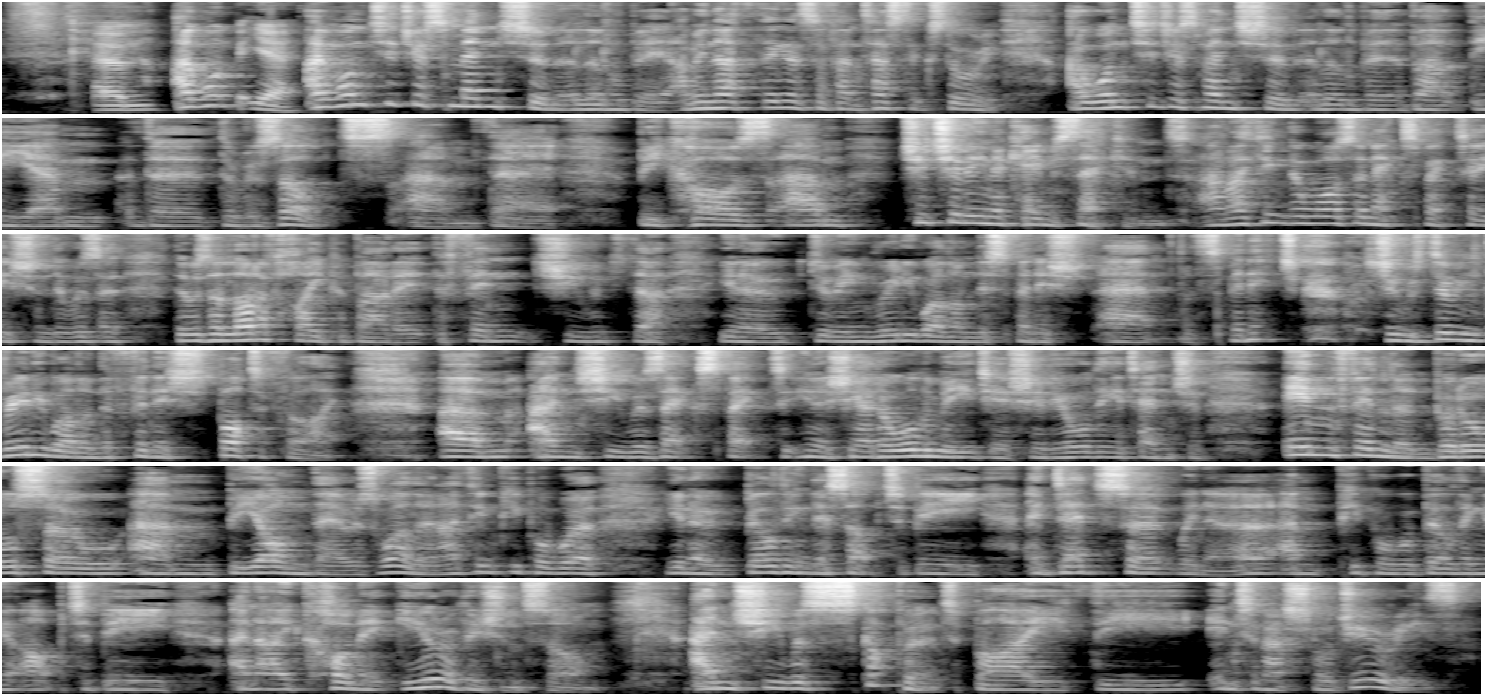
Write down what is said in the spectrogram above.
Um, I want, But yeah. I want to just mention a little bit. I mean, I think that's a fantastic story. I want to just mention a little bit about the um, the the results um, there because um, Cicciolina came second, and I think there was an expectation. There was a there was a lot of hype about it. The Finn, she was uh, you know doing really well on the uh, the spinach. she was doing really well on the Finnish Spotify, um, and she was expected. You know, she had all the media, she had all the attention in Finland, but also um, beyond there as well. And I think people were, you know, building this up to be a dead cert winner, and people were building it up to be an iconic Eurovision song. And she was scuppered by the international juries.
